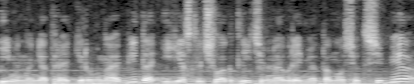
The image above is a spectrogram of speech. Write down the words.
Именно неотреагированная обида, и если человек длительное время это носит в себе,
